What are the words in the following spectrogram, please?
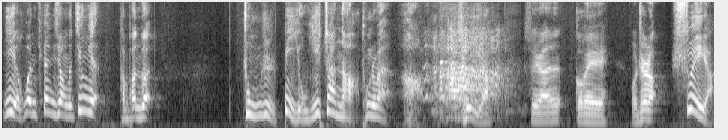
夜观天象的经验，他判断中日必有一战呐，同志们啊！所以啊，虽然各位我知道税呀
